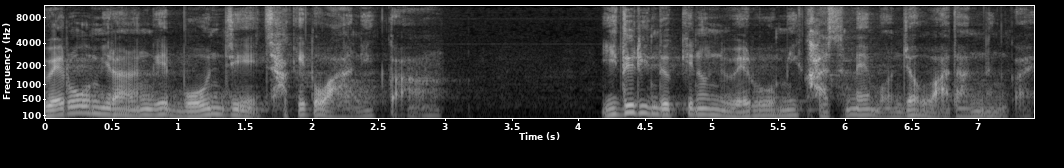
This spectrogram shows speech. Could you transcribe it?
외로움이라는 게 뭔지 자기도 아니까. 이들이 느끼는 외로움이 가슴에 먼저 와닿는 거예요.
